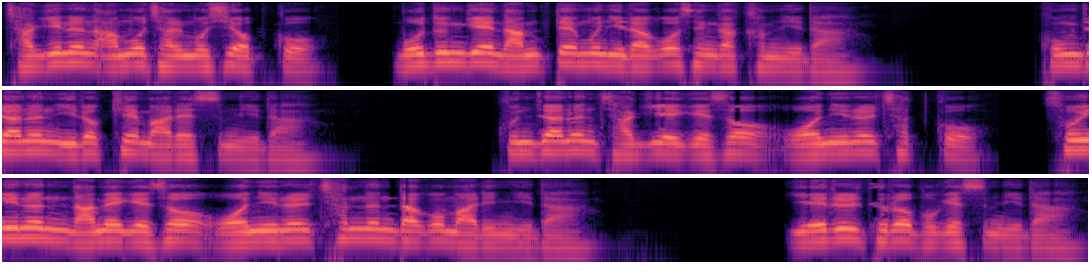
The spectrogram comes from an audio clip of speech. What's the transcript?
자기는 아무 잘못이 없고 모든 게 남 때문이라고 생각합니다. 공자는 이렇게 말했습니다. 군자는 자기에게서 원인을 찾고 소인은 남에게서 원인을 찾는다고 말입니다. 예를 들어 보겠습니다.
